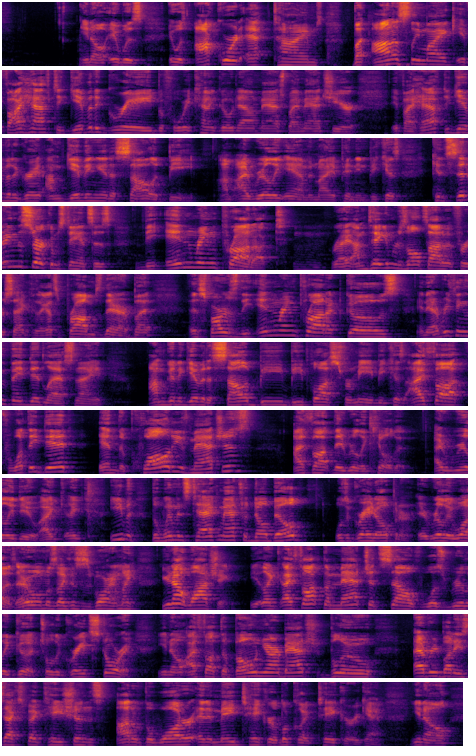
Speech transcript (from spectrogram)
You know, it was it was awkward at times, but honestly, Mike, if I have to give it a grade before we kind of go down match by match here, if I have to give it a grade, I'm giving it a solid B. Um, I really am, in my opinion, because considering the circumstances, the in-ring product, right? I'm taking results out of it for a second because I got some problems there. But as far as the in-ring product goes and everything that they did last night, I'm gonna give it a solid B, B plus for me because I thought for what they did and the quality of matches, I thought they really killed it. I really do. I, I even the women's tag match with no build was a great opener. It really was. Everyone was like, "This is boring." I'm like, "You're not watching." Like I thought the match itself was really good. Told a great story. You know, I thought the Boneyard match blew everybody's expectations out of the water, and it made Taker look like Taker again. You know.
